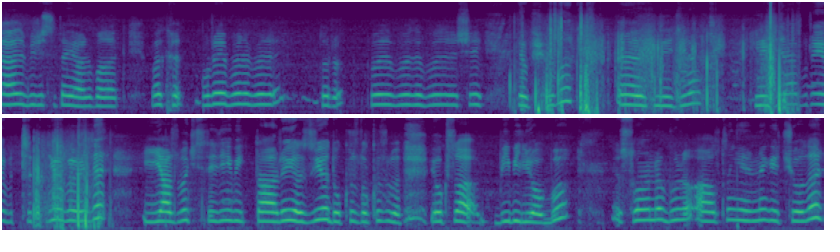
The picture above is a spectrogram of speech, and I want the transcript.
yani birisi de yardım olarak bakın buraya böyle böyle dur böyle böyle böyle şey yapıyor bak ee, hileciler hileciler buraya tıklıyor böyle yazmak istediği miktarı yazıyor 99 mu yoksa 1 milyon mu Sonra bu altın yerine geçiyorlar.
